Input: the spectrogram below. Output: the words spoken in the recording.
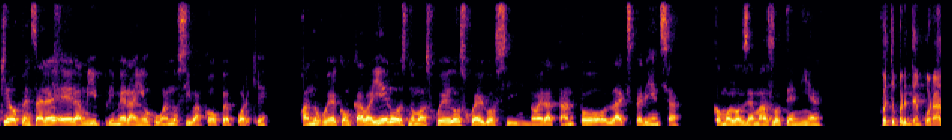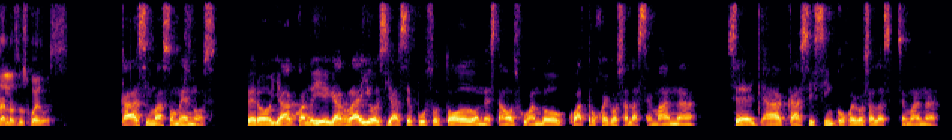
quiero pensar, era mi primer año jugando Cibacope porque cuando jugué con Caballeros, nomás jugué dos juegos y no era tanto la experiencia como los demás lo tenían. ¿Fue tu pretemporada los dos juegos? Casi más o menos. Pero ya cuando llegué a Rayos ya se puso todo, donde estábamos jugando cuatro juegos a la semana, se, ya casi cinco juegos a la semana.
